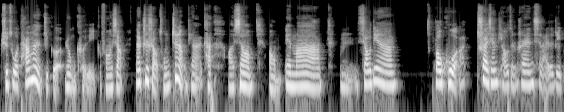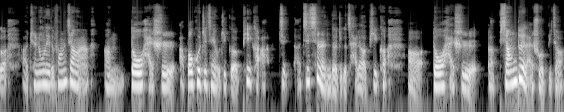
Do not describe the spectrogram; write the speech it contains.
去做他们这个认可的一个方向。那至少从这两天来看啊，像嗯 M R 啊，嗯销电啊，包括啊率先调整、率先起来的这个啊权重类的方向啊，嗯都还是啊，包括之前有这个 Peak 啊机啊机器人的这个材料 Peak 啊，都还是呃相对来说比较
